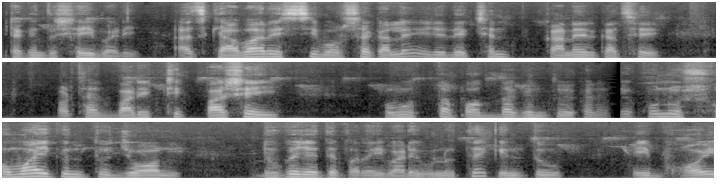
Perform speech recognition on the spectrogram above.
এটা কিন্তু সেই বাড়ি। আজকে আবার এসেছি বর্ষাকালে এই যে দেখছেন কানের কাছে অর্থাৎ বাড়ির ঠিক পাশেই প্রমত্তা পদ্মা কিন্তু এখানে কোনো সময় কিন্তু জল ঢুকে যেতে পারে এই বাড়িগুলোতে কিন্তু এই ভয়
